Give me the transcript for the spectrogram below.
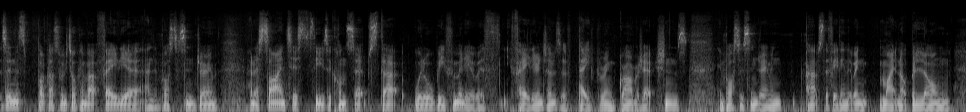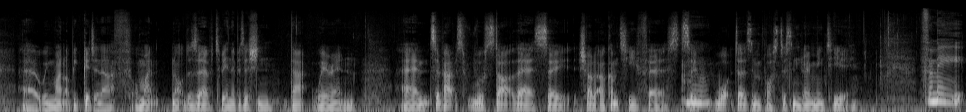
so in this podcast, we'll be talking about failure and imposter syndrome. And as scientists, these are concepts that we'll all be familiar with. Failure in terms of paper and grant rejections, imposter syndrome, and perhaps the feeling that we might not belong, uh, we might not be good enough, or might not deserve to be in the position that we're in. Um, so perhaps we'll start there. So Charlotte, I'll come to you first. So mm-hmm. what does imposter syndrome mean to you? For me,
